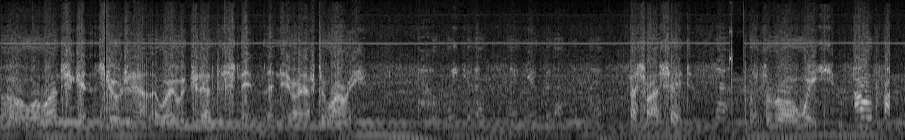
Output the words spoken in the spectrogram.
Oh, well, why don't you get the children out of the way? We could have the snip, then you won't have to worry. We could have the sniff, you could have the sniff. That's what I said. Yeah. That's the royal we. Oh, fuck.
